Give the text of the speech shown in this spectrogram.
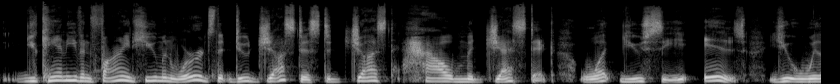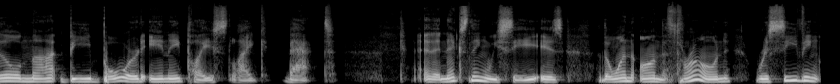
you can't even find human words that do justice to just how majestic what you see is. You will not be bored in a place like that. And the next thing we see is the one on the throne receiving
